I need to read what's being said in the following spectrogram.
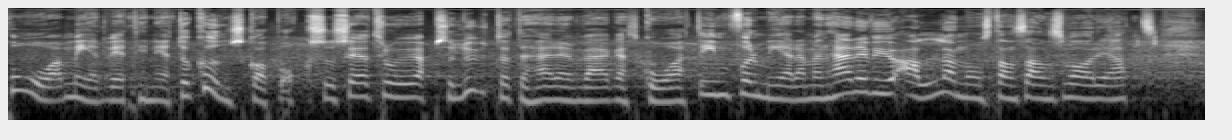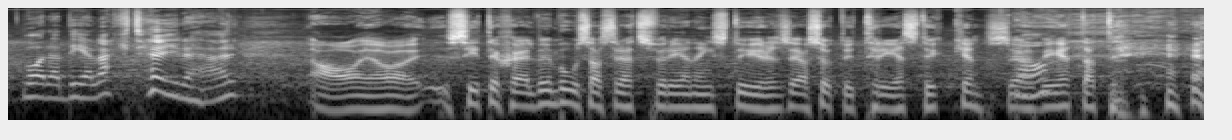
på medvetenhet och kunskap också. Så jag tror ju absolut att det här är en väg att gå, att informera. Men här är vi ju alla någonstans ansvariga att vara delaktiga i det här. Ja, jag sitter själv i en bostadsrättsförenings styrelse. Jag har suttit tre stycken så jag vet att det,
